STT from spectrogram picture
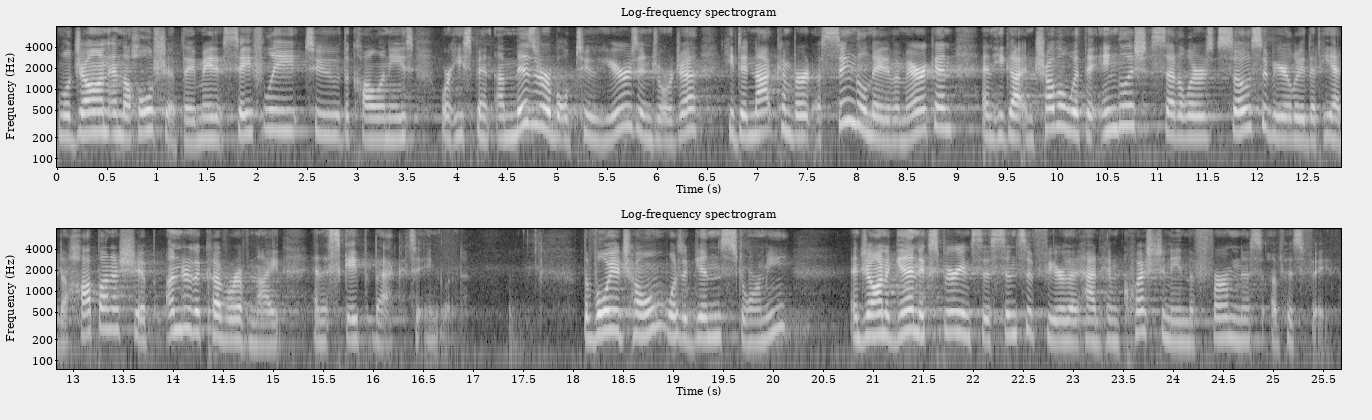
Well, John and the whole ship, they made it safely to the colonies where he spent a miserable two years in Georgia. He did not convert a single Native American, and he got in trouble with the English settlers so severely that he had to hop on a ship under the cover of night and escape back to England. The voyage home was again stormy, and John again experienced this sense of fear that had him questioning the firmness of his faith.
